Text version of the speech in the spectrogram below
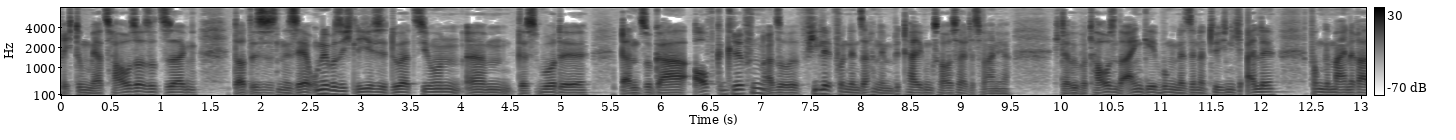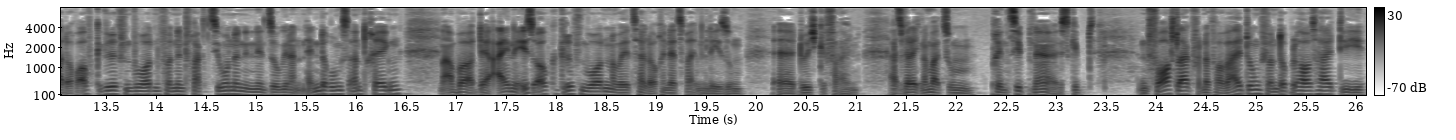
Richtung Merzhauser sozusagen. Dort ist es eine sehr unübersichtliche Situation. Ähm, das wurde dann sogar aufgegriffen. Also viele von den Sachen im Beteiligungshaushalt, das waren ja, ich glaube, über 1000 Eingebungen, da sind natürlich nicht alle vom Gemeinderat auch aufgegriffen worden von den Fraktionen in den sogenannten Änderungsanträgen. Aber der eine ist aufgegriffen worden, aber jetzt halt auch in der zweiten Lesung äh, durchgefallen. Also vielleicht nochmal zum Prinzip. Ne? Es gibt einen Vorschlag von der Verwaltung für einen Doppelhaushalt, die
